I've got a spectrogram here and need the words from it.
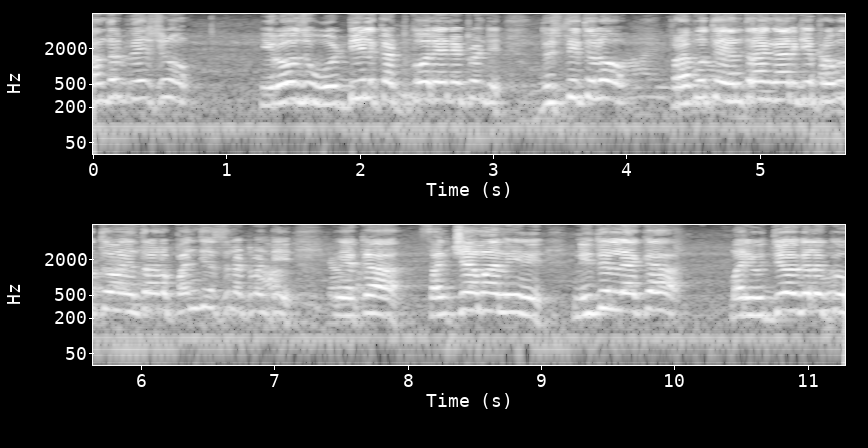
ఆంధ్రప్రదేశ్ను ఈరోజు వడ్డీలు కట్టుకోలేనటువంటి దుస్థితిలో ప్రభుత్వ యంత్రాంగానికి ప్రభుత్వ యంత్రాంగంలో పనిచేస్తున్నటువంటి యొక్క సంక్షేమాన్ని నిధులు లేక మరి ఉద్యోగులకు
